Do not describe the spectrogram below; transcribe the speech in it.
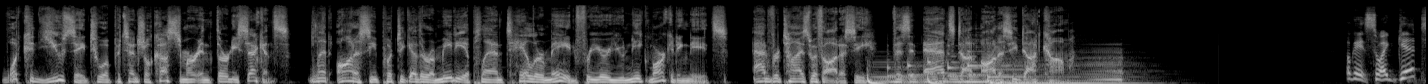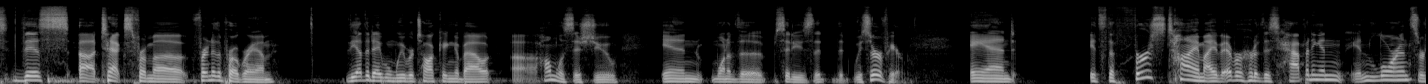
What could you say to a potential customer in 30 seconds? Let Odyssey put together a media plan tailor made for your unique marketing needs. Advertise with Odyssey. Visit ads.odyssey.com. Okay, so I get this uh, text from a friend of the program the other day when we were talking about a homeless issue in one of the cities that, that we serve here. And it's the first time I've ever heard of this happening in, in Lawrence or,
